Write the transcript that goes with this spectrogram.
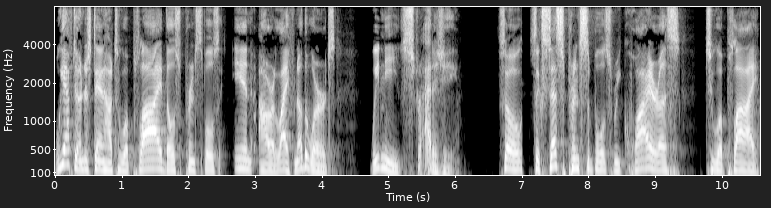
we have to understand how to apply those principles in our life. In other words, we need strategy. So, success principles require us to apply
